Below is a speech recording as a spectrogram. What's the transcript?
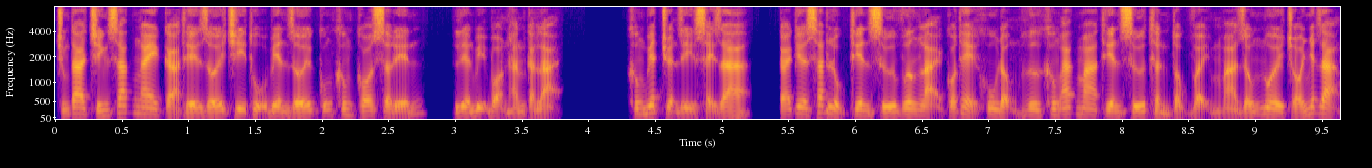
chúng ta chính xác ngay cả thế giới chi thụ biên giới cũng không có sờ đến, liền bị bọn hắn cản lại. Không biết chuyện gì xảy ra, cái tia sát lục thiên sứ vương lại có thể khu động hư không ác ma thiên sứ thần tộc vậy mà giống nuôi chó nhất dạng,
